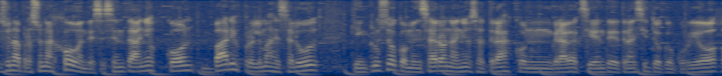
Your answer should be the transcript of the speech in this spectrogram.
es una persona joven de 60 años con varios problemas de salud que incluso comenzaron años atrás con un grave accidente de tránsito que ocurrió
